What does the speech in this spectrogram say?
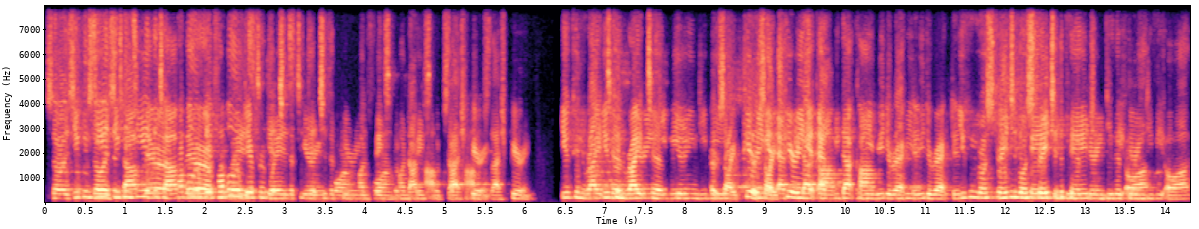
So as you can so see, as you can see at the top, there are a couple of different ways to get to the peering form on Facebook.com slash peering. You can write you to can write to peeringdb, or sorry, peering, sorry, at peering at fb.com, be redirected. Redirected. You can go straight to go straight to the page and do the peeringdb OAuth.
